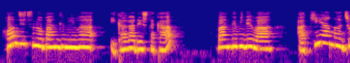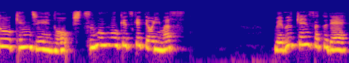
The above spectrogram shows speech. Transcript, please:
本日の番組はいかがでしたか？番組では秋山城賢治への質問を受け付けております。ウェブ検索で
